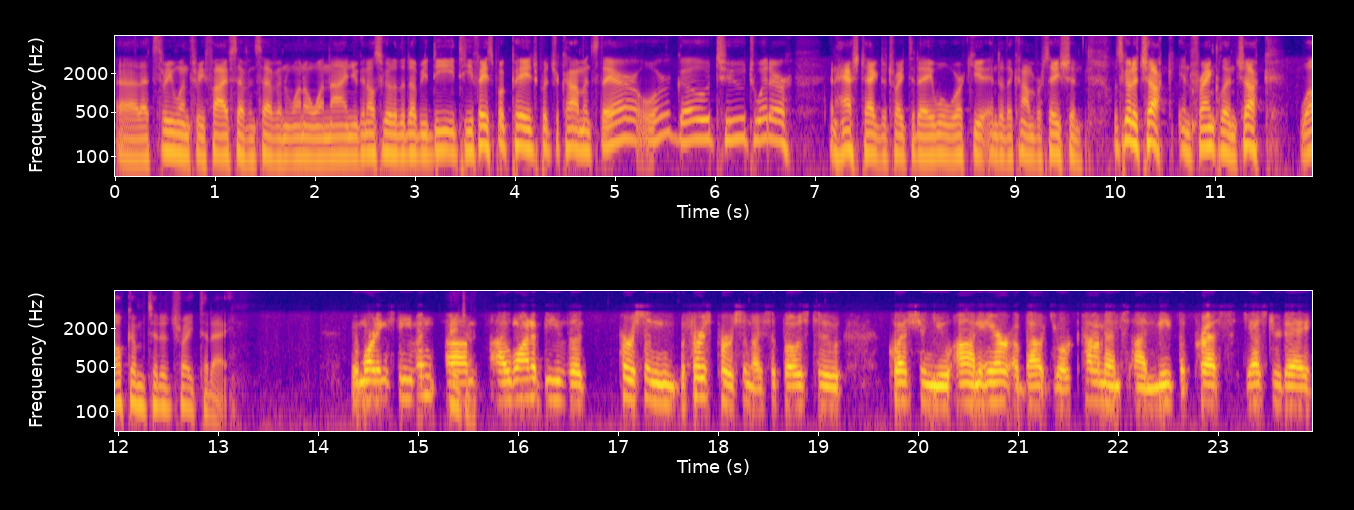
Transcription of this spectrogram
Uh, that's 313 577 1019. You can also go to the WDET Facebook page, put your comments there, or go to Twitter and hashtag Detroit Today. We'll work you into the conversation. Let's go to Chuck in Franklin. Chuck, welcome to Detroit Today. Good morning, Stephen. Hey, um, I want to be the person, the first person, I suppose, to question you on air about your comments on Meet the Press yesterday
